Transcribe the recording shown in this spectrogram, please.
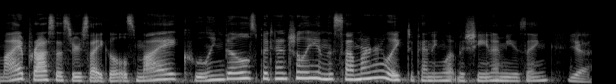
my processor cycles, my cooling bills potentially in the summer, like depending what machine I'm using yeah,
